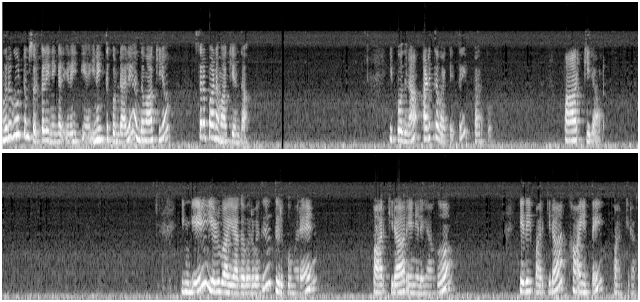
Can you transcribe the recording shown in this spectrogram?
முருகூட்டும் சொற்களை நீங்கள் இணைத்து கொண்டாலே அந்த வாக்கியம் சிறப்பான வாக்கியம்தான். இப்போது நாம் அடுத்த வாக்கியத்தை பார்ப்போம். பார்க்கிறார். இங்கே எழுவாயாக வருவது திருக்குமரன். பார்க்கிறார் நிலையாகும்? எதை பார்க்கிறார்? காயத்தை பார்க்கிறார்.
